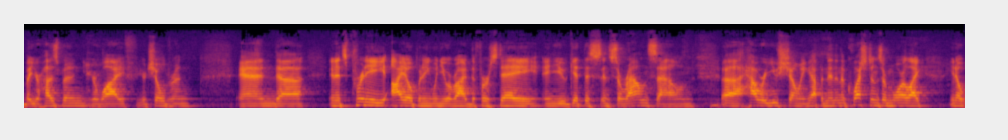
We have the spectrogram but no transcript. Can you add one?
but your husband, your wife, your children, and uh, and it's pretty eye-opening when you arrive the first day and you get this in surround sound. Uh, how are you showing up? And then and the questions are more like you know,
